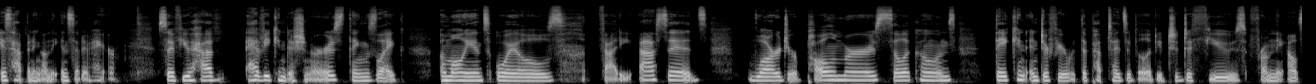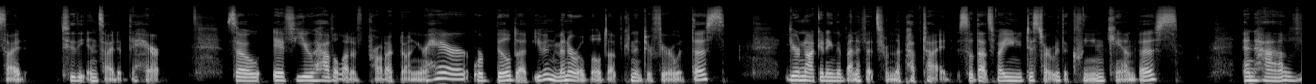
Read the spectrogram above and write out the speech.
is happening on the inside of hair. So if you have heavy conditioners, things like emollients, oils, fatty acids, larger polymers, silicones, they can interfere with the peptide's ability to diffuse from the outside to the inside of the hair. So, if you have a lot of product on your hair or buildup, even mineral buildup can interfere with this. You're not getting the benefits from the peptide. So, that's why you need to start with a clean canvas and have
